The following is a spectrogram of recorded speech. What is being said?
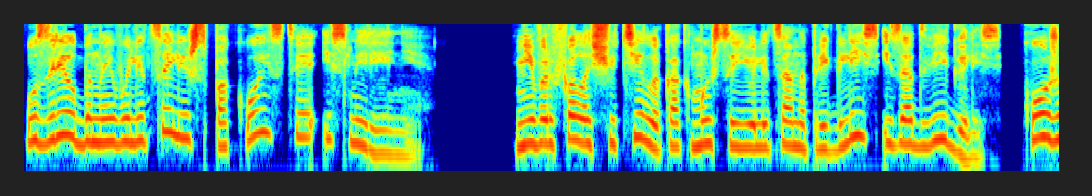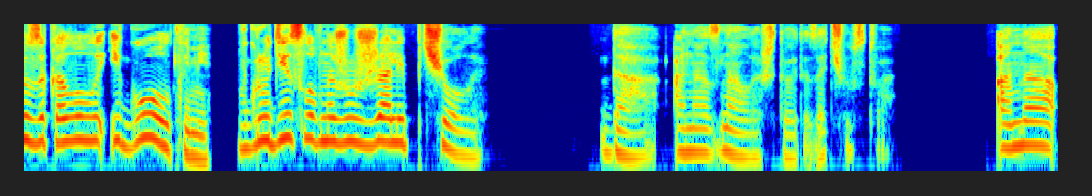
узрел бы на его лице лишь спокойствие и смирение. Неверфел ощутила, как мышцы ее лица напряглись и задвигались, кожу заколола иголками, в груди словно жужжали пчелы. Да, она знала, что это за чувство. Она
